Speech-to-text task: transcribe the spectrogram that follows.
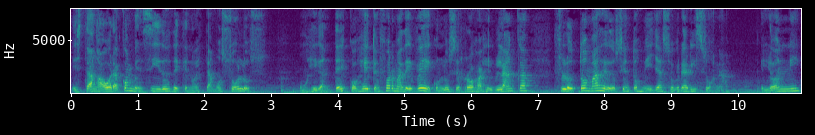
están ahora convencidos de que no estamos solos. Un gigantesco objeto en forma de V con luces rojas y blancas flotó más de 200 millas sobre Arizona. El ovni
